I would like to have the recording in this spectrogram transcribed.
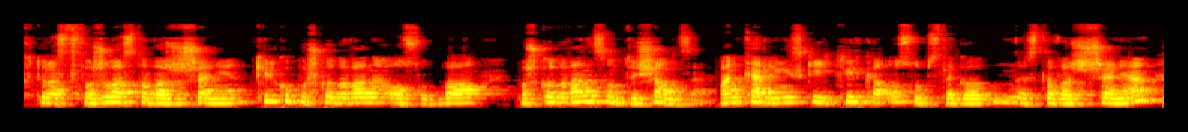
która stworzyła stowarzyszenie kilku poszkodowanych osób, bo poszkodowane są tysiące. Pan Karliński i kilka osób z tego stowarzyszenia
